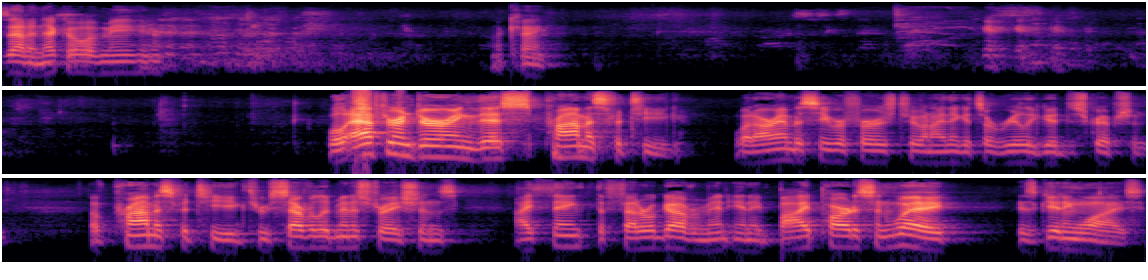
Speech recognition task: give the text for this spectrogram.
Is that an echo of me here? Okay. Well, after enduring this promise fatigue, what our embassy refers to, and I think it's a really good description of promise fatigue through several administrations, I think the federal government, in a bipartisan way, is getting wise.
